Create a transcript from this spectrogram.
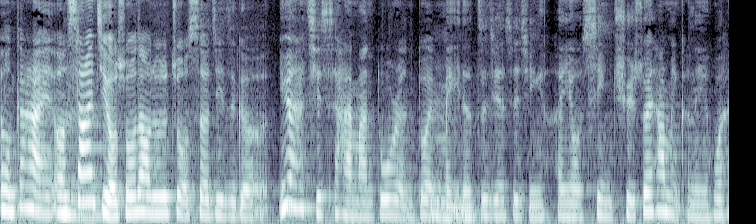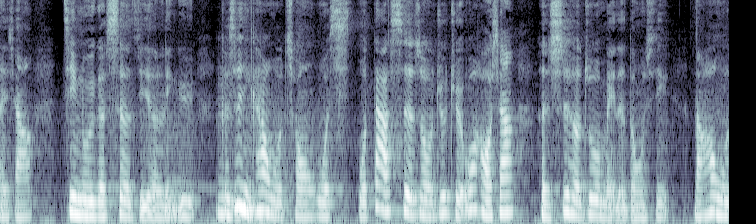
我刚才呃上一集有说到，就是做设计这个，因为其实还蛮多人对美的这件事情很有兴趣，所以他们可能也会很想要进入一个设计的领域。可是你看，我从我我大四的时候，我就觉得哇，好像很适合做美的东西。然后我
